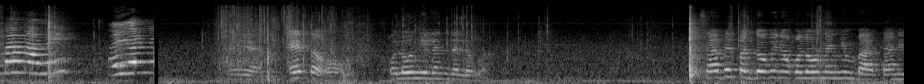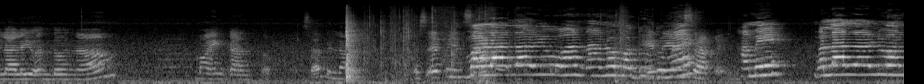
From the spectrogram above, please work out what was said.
ba, mami? Ayan. Ayan. Eto, oh. Kulo nilang dalawa. Sabi, kinukulonan yung bata, nilalayuan daw ng mga engkanto. Sabi lang. Tapos eto yung sa Malalayuan, ano, Ito madudumi? yung sa akin. Kami? Malalayuan,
